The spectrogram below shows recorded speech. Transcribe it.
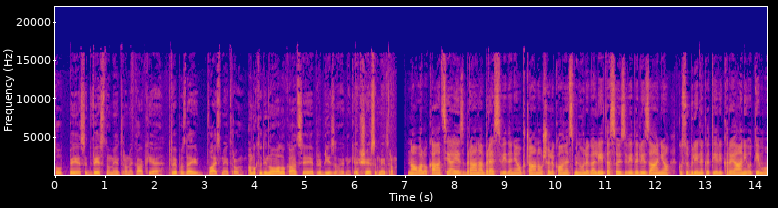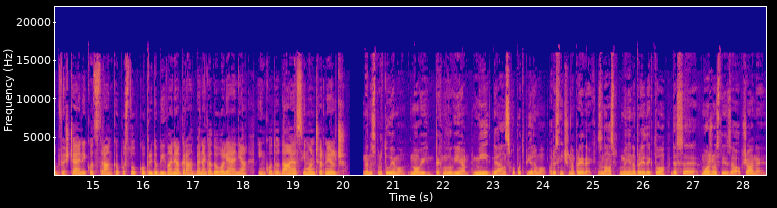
150, 200 metrov nekak je. Tu je pa zdaj 20. 20 metrov, ampak tudi nova lokacija je preblizu, nekje 60 metrov. Nova lokacija je zbrana brez vedenja občanov. Šele konec minulega leta so izvedeli za njo, ko so bili nekateri krajani o tem obveščeni kot stranke v postopku pridobivanja gradbenega dovoljenja. In kot dodaja Simon Črnilč. Ne nasprotujemo novih tehnologijam. Mi dejansko podpiramo resničen napredek. Za nas pomeni napredek to, da se možnosti za občane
